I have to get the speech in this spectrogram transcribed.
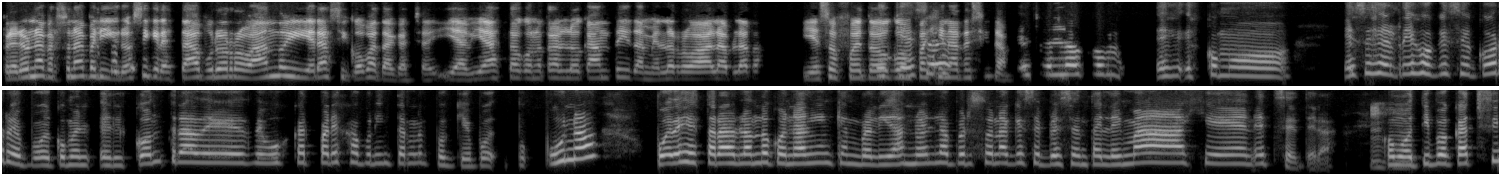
pero era una persona peligrosa y que le estaba puro robando y era psicópata, ¿cachai? Y había estado con otras locantes y también le robaba la plata. Y eso fue todo Es con eso- páginas de cita. Eso es, lo es, es como, ese es el riesgo que se corre, como el, el contra de, de buscar pareja por internet, porque po- po- uno, puedes estar hablando con alguien que en realidad no es la persona que se presenta en la imagen, etcétera. Como tipo Catfish,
